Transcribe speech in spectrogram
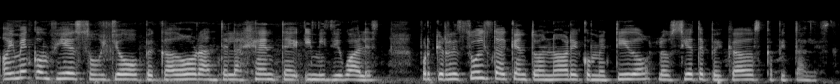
Hoy me confieso yo, pecador, ante la gente y mis iguales, porque resulta que en tu honor he cometido los siete pecados capitales.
